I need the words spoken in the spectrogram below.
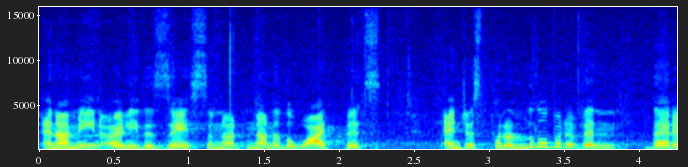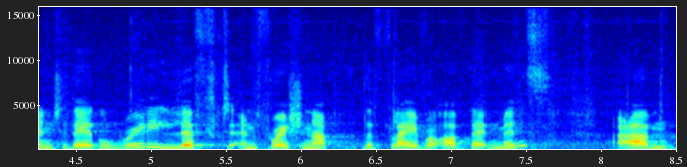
and I mean only the zest, so not, none of the white bits, and just put a little bit of in, that into there, it'll really lift and freshen up the flavor of that mince. Um,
